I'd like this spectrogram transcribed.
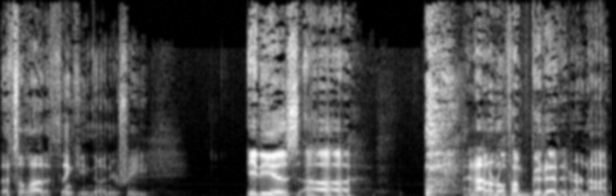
that's a lot of thinking on your feet. it is, uh, and I don't know if I'm good at it or not,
